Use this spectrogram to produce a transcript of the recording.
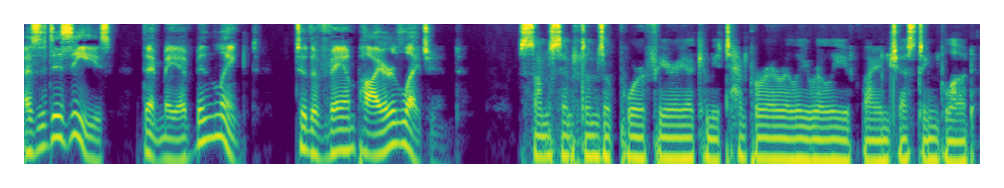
as a disease that may have been linked to the vampire legend. Some symptoms of porphyria can be temporarily relieved by ingesting blood.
